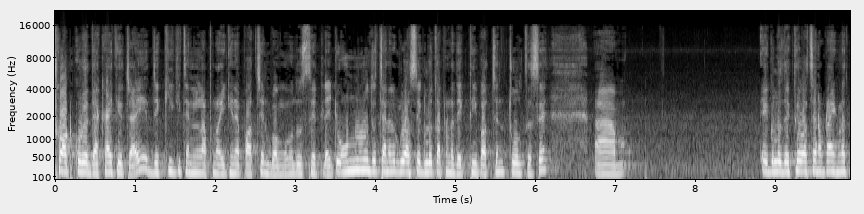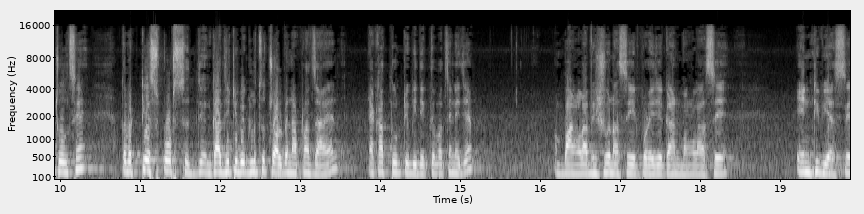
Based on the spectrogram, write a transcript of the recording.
শর্ট করে দেখাইতে চাই যে কী কী চ্যানেল আপনারা এখানে পাচ্ছেন। বঙ্গবন্ধু স্যাটেলাইটে অন্য অন্য যে চ্যানেলগুলো আছে, এগুলো তো আপনারা দেখতেই পাচ্ছেন, চলতেছে। এগুলো দেখতে পাচ্ছেন আপনারা এখানে চলছে। তবে টেস্ট স্পোর্টস গাজী টিভি, এগুলো তো চলবেন আপনারা জানেন। একাত্তর টিভি দেখতে পাচ্ছেন এই যে। বাংলা ভীষণ আছে, এরপরে যে গান বাংলা আছে এনটিভি আছে।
